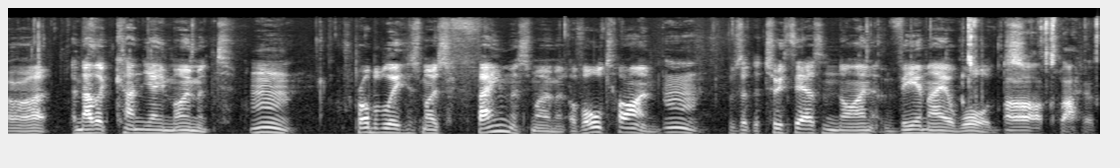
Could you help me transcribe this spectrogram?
All right, another Kanye moment. Mm. Probably his most famous moment of all time Mm. was at the 2009 VMA Awards. Oh, classic.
